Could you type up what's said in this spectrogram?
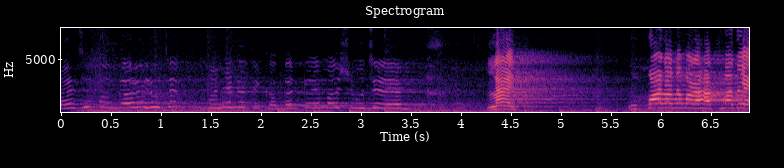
રાજે મંગાવેલું છે મને નથી ખબર કે એમાં શું છે એમ. લાય ઉપાડ અને મારા હાથમાં દે.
